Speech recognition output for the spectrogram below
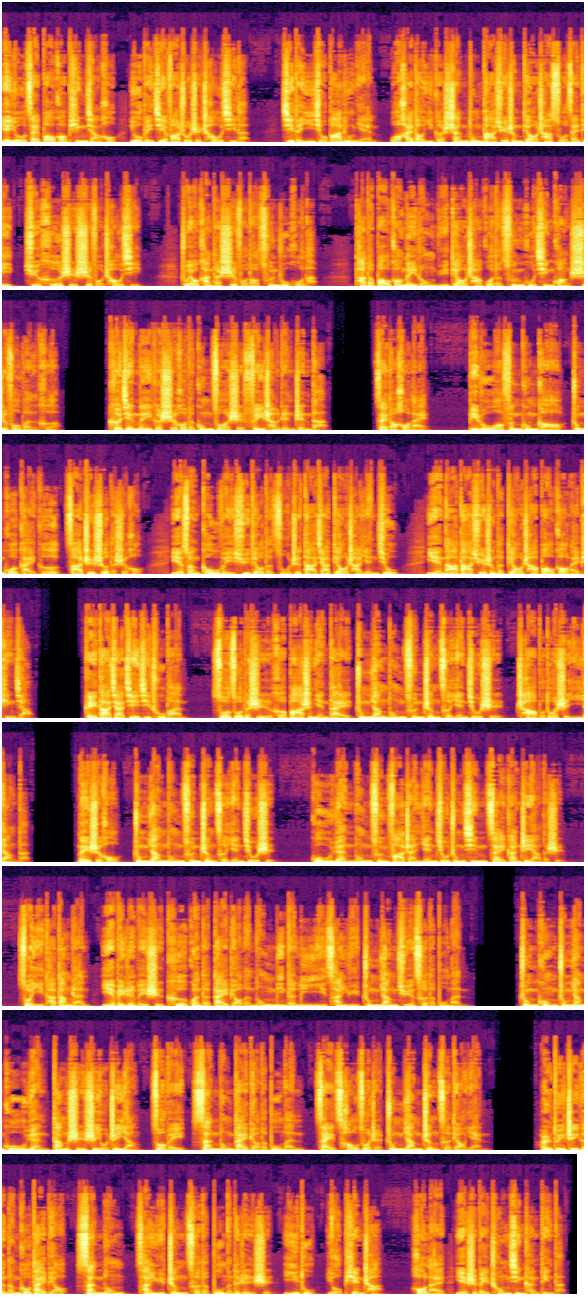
也有在报告评奖后又被揭发说是抄袭的。记得一九八六年，我还到一个山东大学生调查所在地去核实是否抄袭，主要看他是否到村入户了，他的报告内容与调查过的村户情况是否吻合。可见那个时候的工作是非常认真的。再到后来。比如我分工搞中国改革杂志社的时候，也算狗尾续貂的组织大家调查研究，也拿大学生的调查报告来评奖，给大家结集出版。所做的事和八十年代中央农村政策研究室差不多是一样的。那时候中央农村政策研究室、国务院农村发展研究中心在干这样的事，所以他当然也被认为是客观的代表了农民的利益参与中央决策的部门。中共中央国务院当时是有这样作为“三农”代表的部门在操作着中央政策调研，而对这个能够代表三农参与政策的部门的认识一度有偏差，后来也是被重新肯定的。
